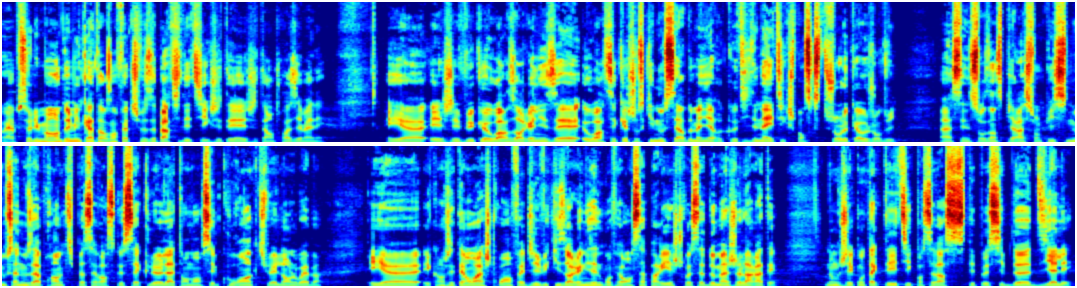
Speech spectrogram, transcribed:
Oui, absolument. En 2014, en fait, je faisais partie d'éthique. J'étais j'étais en troisième année. Euh, et, j'ai vu que Awards organisait. Awards, c'est quelque chose qui nous sert de manière quotidienne à éthique. Je pense que c'est toujours le cas aujourd'hui. Euh, c'est une source d'inspiration. Puis nous, ça nous apprend un petit peu à savoir ce que c'est que la tendance et le courant actuel dans le web. Euh, et, quand j'étais en H3, en fait, j'ai vu qu'ils organisaient une conférence à Paris et je trouvais ça dommage de la rater. Donc j'ai contacté Ethic pour savoir si c'était possible d'y aller.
